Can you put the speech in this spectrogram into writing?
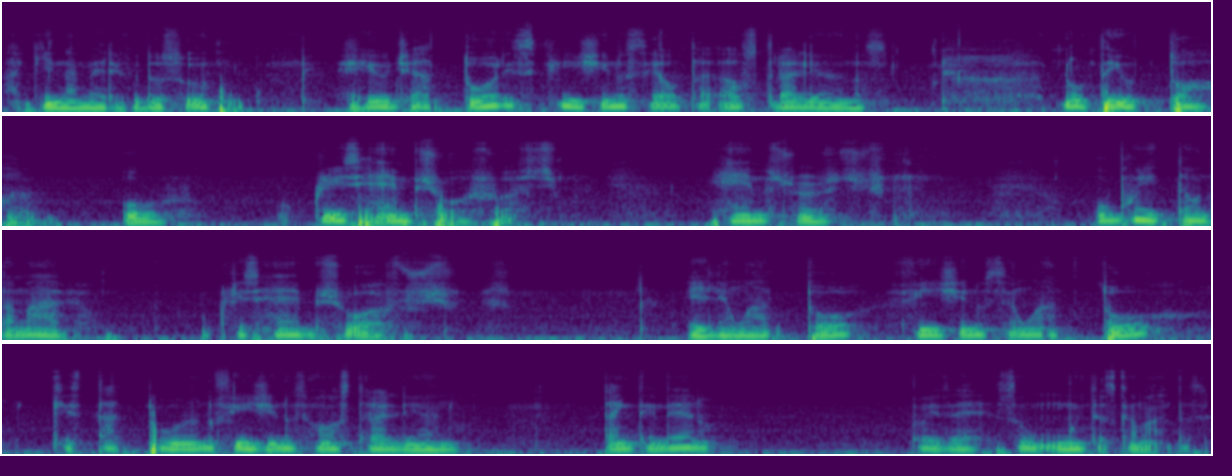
aqui na América do Sul cheio de atores fingindo ser australianos. Não tem o Thor, o, o Chris Hemsworth, Hemsworth, o bonitão da Marvel, o Chris Hemsworth. Ele é um ator fingindo ser um ator que está atuando fingindo ser um australiano. Tá entendendo? Pois é, são muitas camadas.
